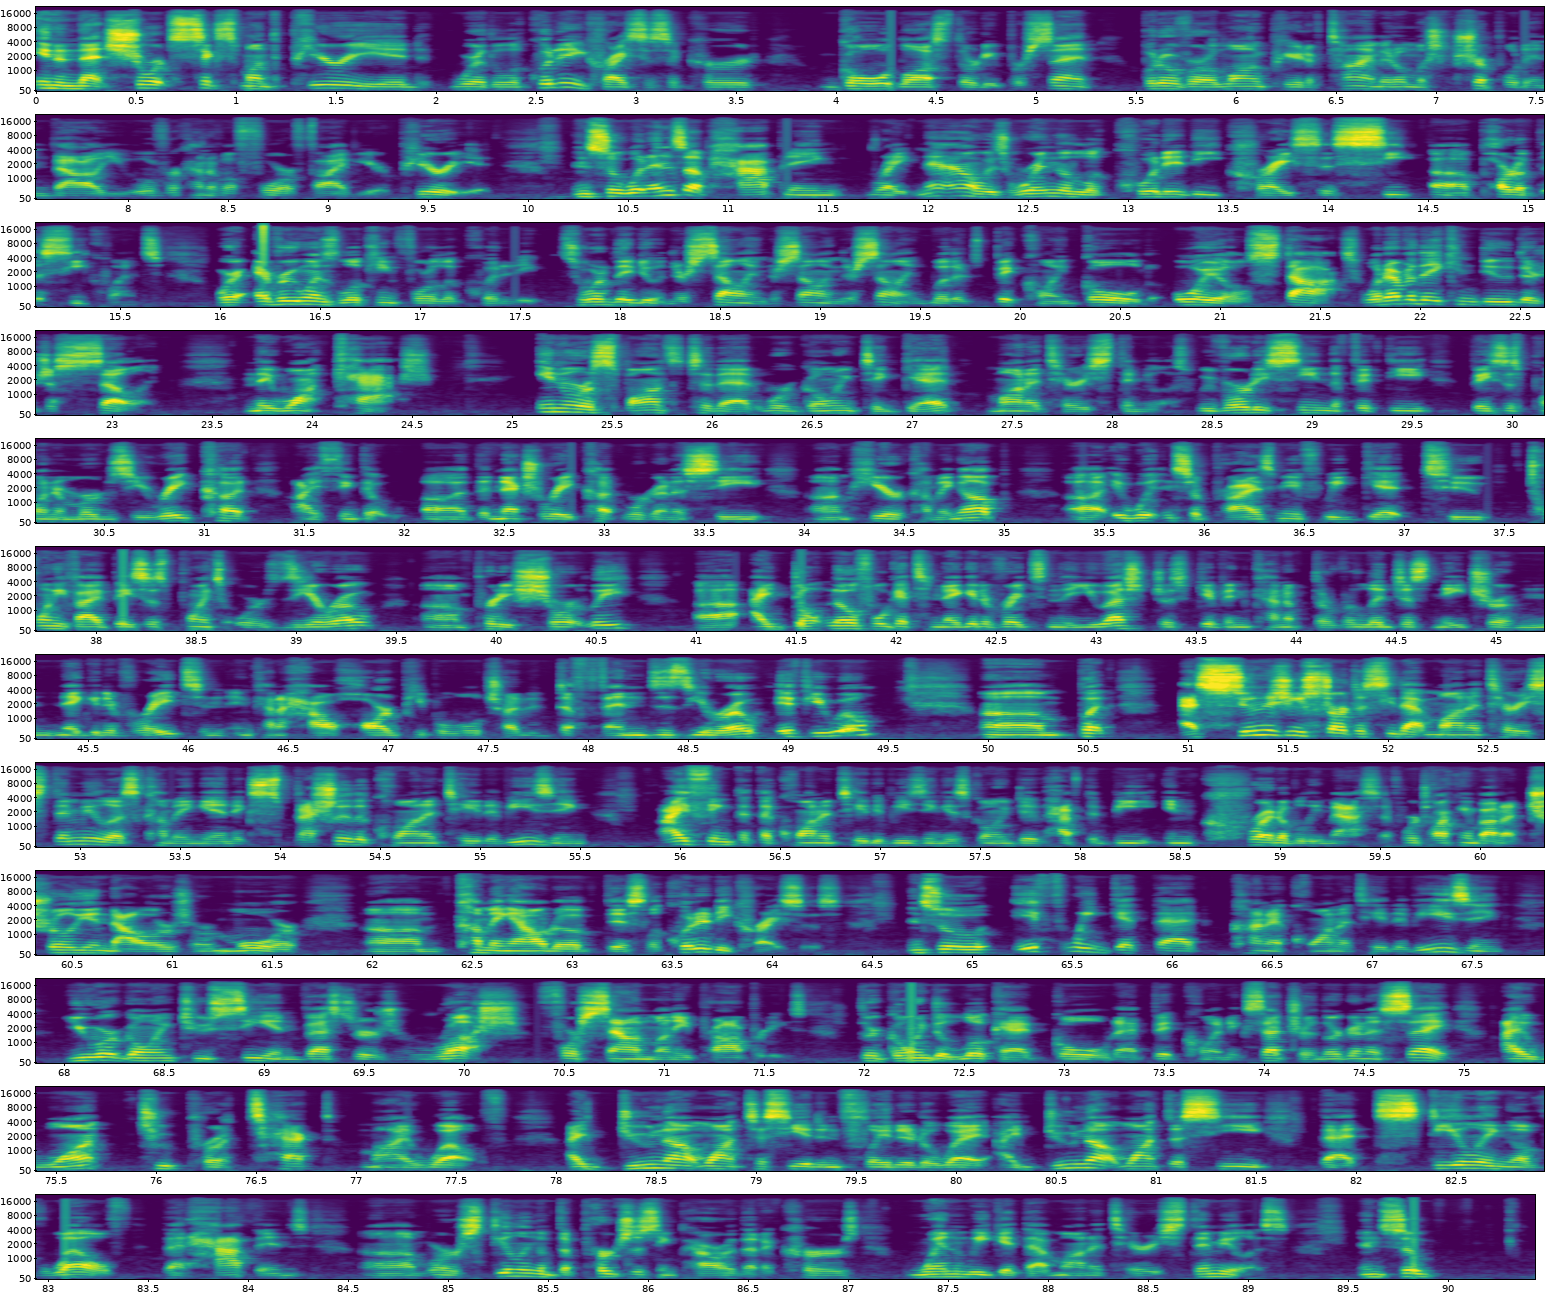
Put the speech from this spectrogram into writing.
in that short six month period where the liquidity crisis occurred, gold lost 30% but over a long period of time, it almost tripled in value over kind of a four or five year period. And so, what ends up happening right now is we're in the liquidity crisis uh, part of the sequence where everyone's looking for liquidity. So, what are they doing? They're selling, they're selling, they're selling, whether it's Bitcoin, gold, oil, stocks, whatever they can do, they're just selling and they want cash in response to that, we're going to get monetary stimulus. We've already seen the 50 basis point emergency rate cut. I think that uh, the next rate cut we're going to see um, here coming up uh, it wouldn't surprise me if we get to 25 basis points or zero um, pretty shortly. Uh, I don't know if we'll get to negative rates in the US, just given kind of the religious nature of negative rates and, and kind of how hard people will try to defend zero, if you will. Um, but as soon as you start to see that monetary stimulus coming in, especially the quantitative easing, I think that the quantitative easing is going to have to be incredibly massive. We're talking about a trillion dollars or more um, coming out of this liquidity crisis. And so, if we get that kind of quantitative easing, you are going to see investors rush for sound money properties. They're going to look at gold, at Bitcoin, et cetera, and they're going to say, I want to protect my wealth. I do not want to see it inflated away. I do not want to see that stealing of wealth that happens um, or stealing of the purchasing power that occurs when we get that monetary stimulus. And so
